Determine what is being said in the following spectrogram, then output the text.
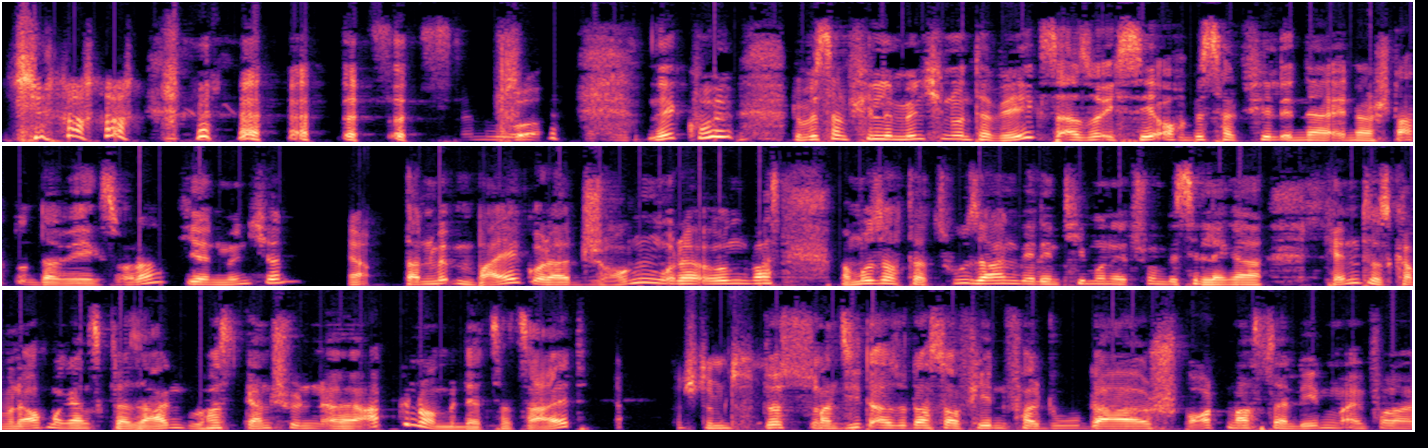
ja. das ist. Ne, cool. Du bist dann viel in München unterwegs. Also ich sehe auch, du bist halt viel in der, in der Stadt unterwegs, oder? Hier in München? Ja. Dann mit dem Bike oder Joggen oder irgendwas. Man muss auch dazu sagen, wer den Timon jetzt schon ein bisschen länger kennt, das kann man auch mal ganz klar sagen, du hast ganz schön äh, abgenommen in letzter Zeit. Das stimmt. Das, man sieht also, dass auf jeden Fall du da Sport machst, dein Leben einfach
